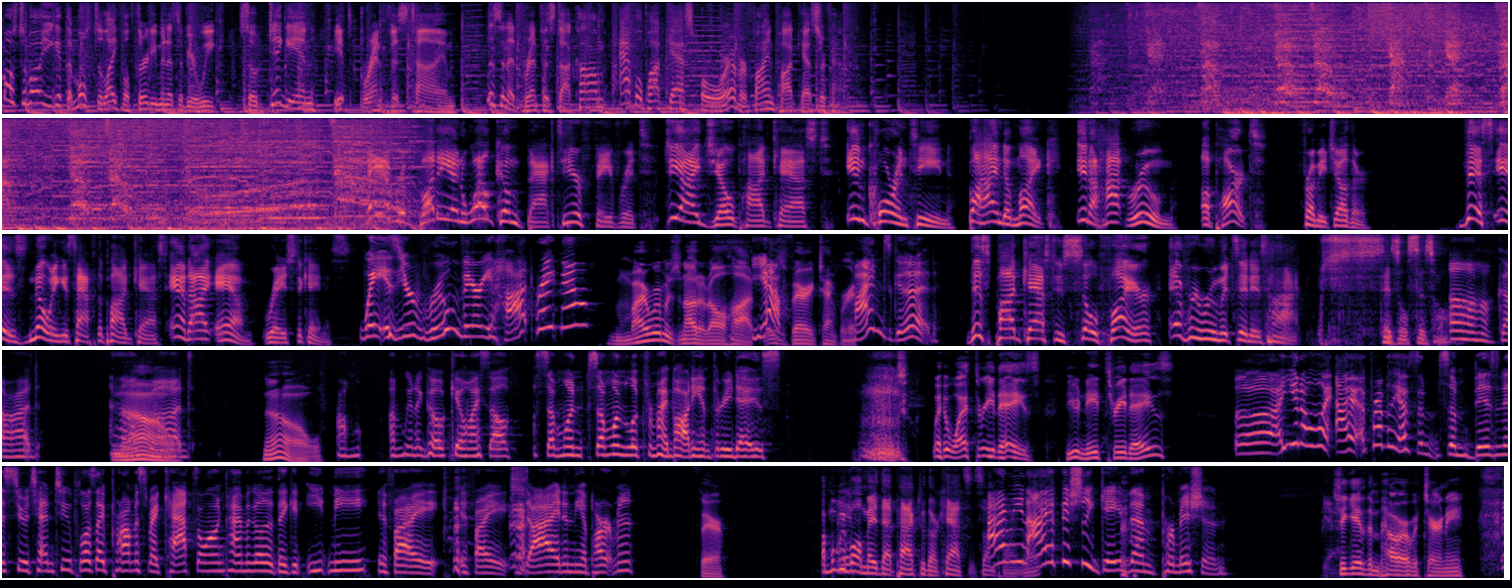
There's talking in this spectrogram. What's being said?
Most of all, you get the most delightful 30 minutes of your week. So dig in, it's Breakfast time. Listen at Breakfast.com, Apple Podcasts, or wherever fine podcasts are found. Hey, everybody, and welcome back to your favorite G.I. Joe podcast in quarantine, behind a mic, in a hot room, apart from each other. This is Knowing is Half the Podcast, and I am Ray Stacanus. Wait, is your room very hot right now? My room is not at all hot. Yeah. It's very temperate. Mine's good. This podcast is so fire, every room it's in is hot. Sizzle, sizzle. Oh God. Oh No. God. no. I'm I'm gonna go kill myself. Someone someone look for my body in three days. Wait, why three days? Do you need three days? Uh, you know, like, I, I probably have some some business to attend to. Plus, I promised my cats a long time ago that they could eat me if I if I died in the apartment. Fair. I mean, we've all made that pact with our cats at some I point. mean, right? I officially gave them permission. She gave them power of attorney.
